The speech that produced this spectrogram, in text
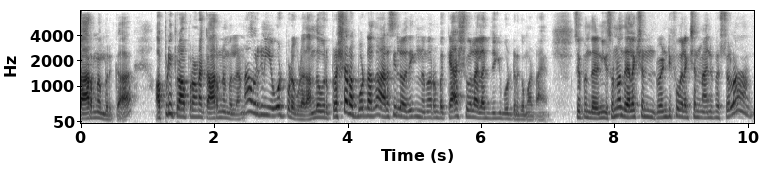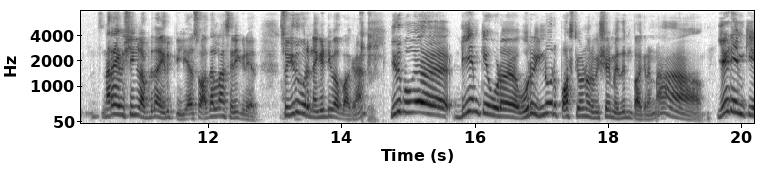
காரணம் இருக்கா? அப்படி ப்ராப்பரான காரணம் இல்லைன்னா அவருக்கு நீங்கள் ஓட் போடக்கூடாது. அந்த ஒரு ப்ரெஷரை போட்டால் தான் அரசியல்வாதிகள் இந்த மாதிரி ரொம்ப கேஷுவலாக எல்லாத்தையும் தூக்கி போட்டுருக்க மாட்டாங்க. ஸோ இப்போ இந்த நீங்கள் சொன்ன அந்த எலெக்ஷன் டுவெண்ட்டி ஃபோர் எலெக்ஷன் மேனிஃபெஸ்டோலாம் நிறைய விஷயங்கள் அப்படி தான் இருக்கு இல்லையா? ஸோ அதெல்லாம் சரி கிடையாது. ஸோ இது ஒரு நெகட்டிவாக பார்க்குறேன் இது போக டிஎம்கேவோட ஒரு இன்னொரு பாசிட்டிவான ஒரு விஷயம் எதுன்னு பார்க்குறேன்னா ஏடிஎம்கே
